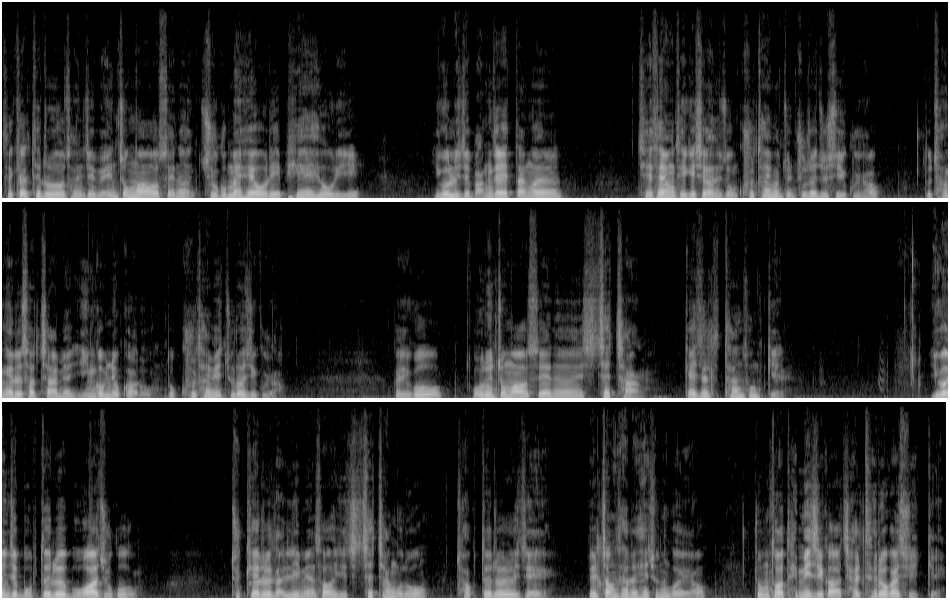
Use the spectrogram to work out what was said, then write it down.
스킬트리로 전 이제 왼쪽 마우스에는 죽음의 회오리, 피해 회오리. 이걸로 이제 망자의 땅을 재사용 대기 시간을 좀 쿨타임을 좀 줄여줄 수 있고요. 또 정예를 설치하면 임금 효과로 또 쿨타임이 줄어지고요. 그리고 오른쪽 마우스에는 시체창, 깨질 듯한 손길. 이건 이제 몹들을 모아주고 주캐를 날리면서 이제 시체창으로 적들을 이제 일정사를 해주는 거예요. 좀 더 데미지가 잘 들어갈 수 있게.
